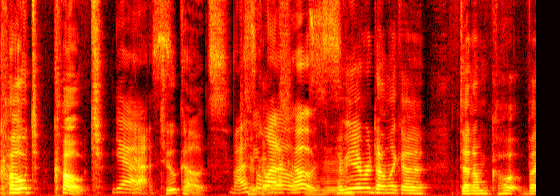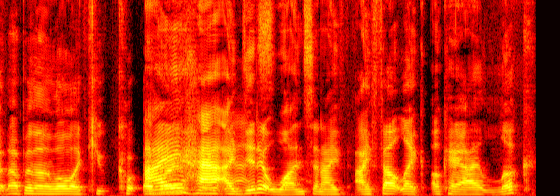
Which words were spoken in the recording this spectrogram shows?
coat, coat. Yeah. Yes. Two coats. That's Two a lot of coats. coats. Have you ever done like a denim coat button up and then a little like cute coat? I it? had I did it once and I I felt like okay I look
